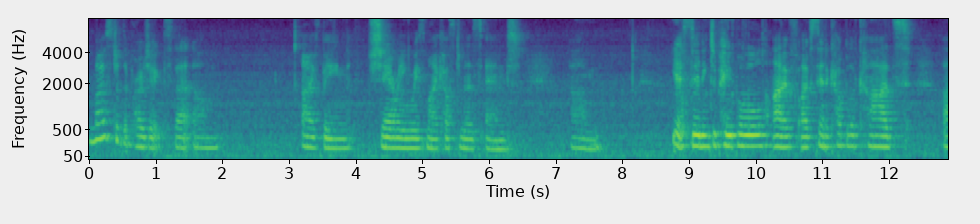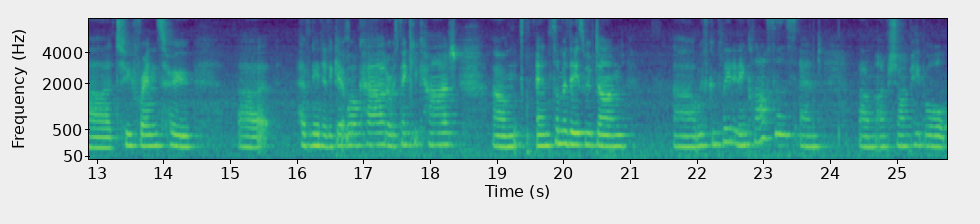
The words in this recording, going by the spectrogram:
most of the projects that um, I've been sharing with my customers and um, yeah, sending to people. I've, I've sent a couple of cards uh, to friends who uh, have needed a get well card or a thank you card. Um, and some of these we've done, uh, we've completed in classes and um, I've shown people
